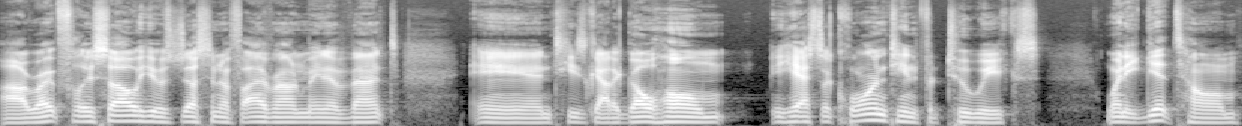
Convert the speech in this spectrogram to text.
Uh, rightfully so. He was just in a five round main event and he's got to go home. He has to quarantine for two weeks when he gets home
